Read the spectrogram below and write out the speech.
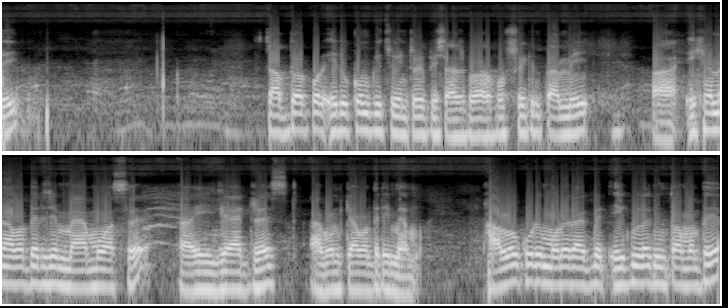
দেই, চাপ দেওয়ার পর এরকম কিছু ইন্টারফেস আসবে। অবশ্যই কিন্তু আমি এখানে আমাদের যে ম্যামো আছে এই যে অ্যাড্রেস এমনকি আমাদের এই ম্যামো ভালো করে মনে রাখবেন এগুলো কিন্তু আমাদের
